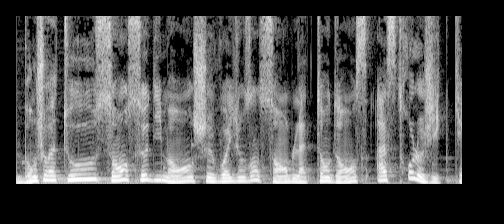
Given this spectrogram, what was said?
Bonjour à tous, en ce dimanche, voyons ensemble la tendance astrologique.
